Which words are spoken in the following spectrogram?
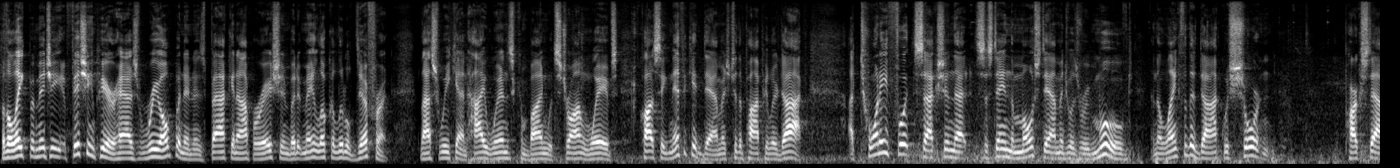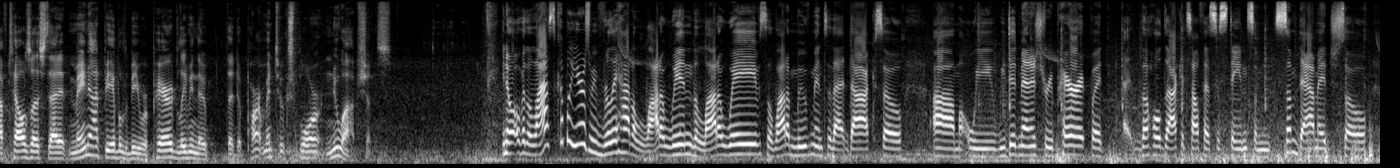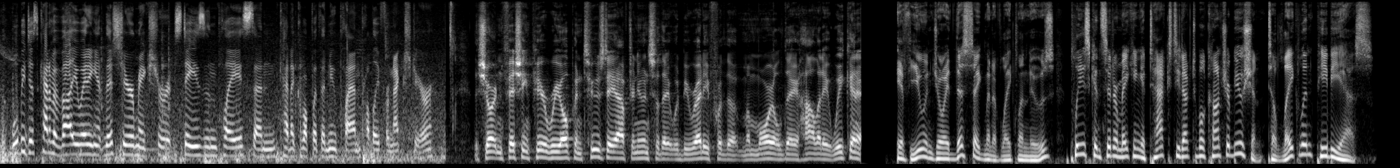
Well, the Lake Bemidji Fishing Pier has reopened and is back in operation, but it may look a little different. Last weekend, high winds combined with strong waves caused significant damage to the popular dock. A 20-foot section that sustained the most damage was removed and the length of the dock was shortened. Park staff tells us that it may not be able to be repaired, leaving the, the department to explore new options. You know, over the last couple years, we've really had a lot of wind, a lot of waves, a lot of movement to that dock. So um, we, we did manage to repair it, but the whole dock itself has sustained some, some damage. So we'll be just kind of evaluating it this year, make sure it stays in place and kind of come up with a new plan probably for next year. The Shorten Fishing Pier reopened Tuesday afternoon so that it would be ready for the Memorial Day holiday weekend. If you enjoyed this segment of Lakeland News, please consider making a tax-deductible contribution to Lakeland PBS.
